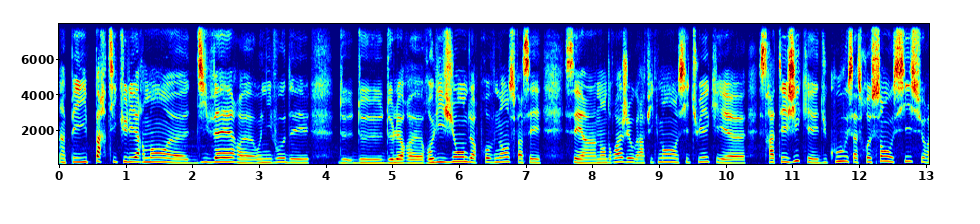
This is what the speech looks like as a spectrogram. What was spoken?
un, pays particulièrement euh, divers euh, au niveau de, leur religion, de leur provenance. Enfin, c'est, un endroit géographiquement situé qui est stratégique et du coup ça se ressent aussi sur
